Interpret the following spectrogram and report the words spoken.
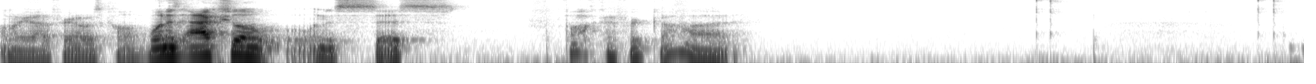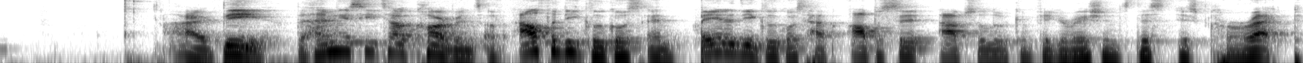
Oh my God. I forgot what it's called. One is axial, one is cis. Fuck. I forgot. All right, B. The hemiacetal carbons of alpha D glucose and beta D glucose have opposite absolute configurations. This is correct.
